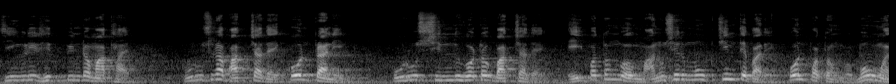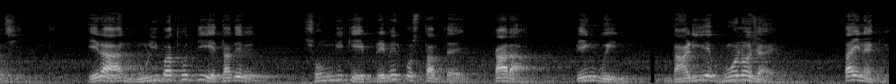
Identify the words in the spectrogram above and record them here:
চিংড়ির হৃৎপিণ্ড মাথায়। পুরুষরা বাচ্চা দেয়। কোন প্রাণীর পুরুষ সিন্ধু ঘটক বাচ্চা দেয়। এই পতঙ্গ মানুষের মুখ চিনতে পারে। কোন পতঙ্গ? মৌমাছি। এরা নুড়ি পাথর দিয়ে তাদের সঙ্গীকে প্রেমের প্রস্তাব দেয়। কারা? পেঙ্গুইন। দাঁড়িয়ে ঘুমানো যায়। তাই নাকি?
